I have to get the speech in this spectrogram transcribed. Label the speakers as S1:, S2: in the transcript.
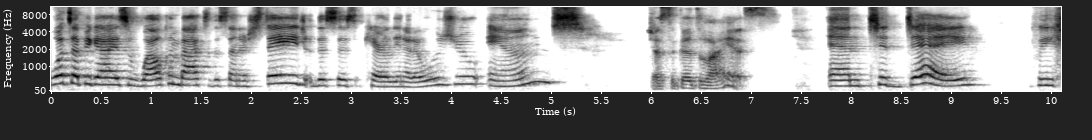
S1: What's up, you guys? Welcome back to the center stage. This is Carolina Araújo and
S2: Jessica Delias.
S1: And today we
